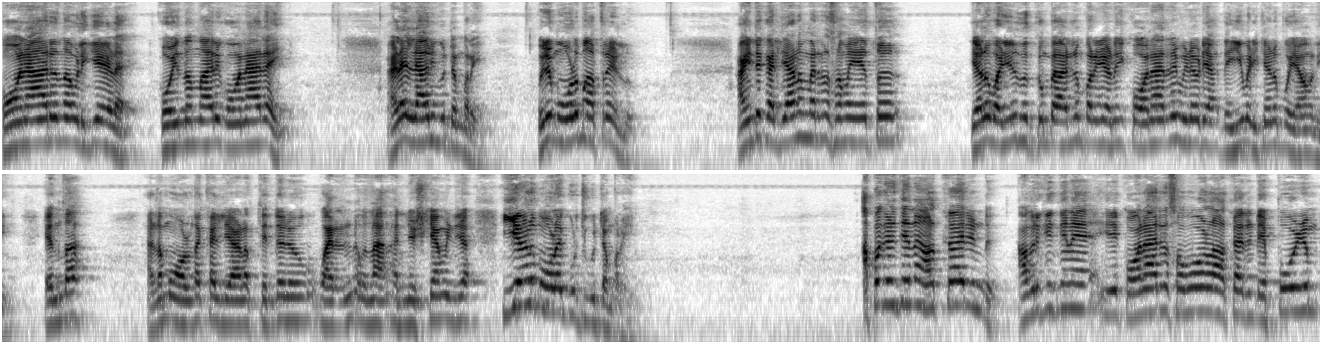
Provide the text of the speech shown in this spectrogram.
കോനാരെന്നാണ് വിളിക്കുകയാളെ കോയിന്നന്നാർ കോനാരായി. അയാളെ എല്ലാവരും കുറ്റം പറയും. ഒരു മോൾ മാത്രമേ ഉള്ളൂ. അതിന്റെ കല്യാണം വരുന്ന സമയത്ത് ഇയാൾ വഴിയിൽ നിൽക്കുമ്പോൾ ആരും പറയുകയാണ് ഈ കോനാരുടെ വീട് എവിടെയാ? ദൈവം വഴിക്കാണ് പോയാൽ മതി. എന്താ? അയാളുടെ മോളുടെ കല്യാണത്തിന്റെ ഒരു വരൻ അന്വേഷിക്കാൻ വേണ്ടിയിട്ട് ഇയാൾ മോളെ കുറിച്ച് കുറ്റം പറയും. അപ്പം കഴിഞ്ഞാൽ ആൾക്കാരുണ്ട്. അവർക്കിങ്ങനെ ഈ കോനാരുടെ സ്വഭാവമുള്ള ആൾക്കാരുണ്ട്. എപ്പോഴും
